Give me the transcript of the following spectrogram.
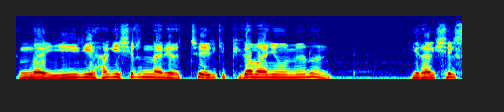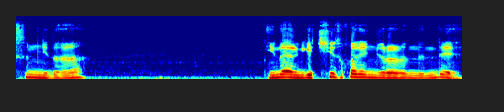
정말 일이 하기 싫은 날이었죠. 이렇게 비가 많이 오면은 일하기 싫습니다. 이날 이게 취소가 된 줄 알았는데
